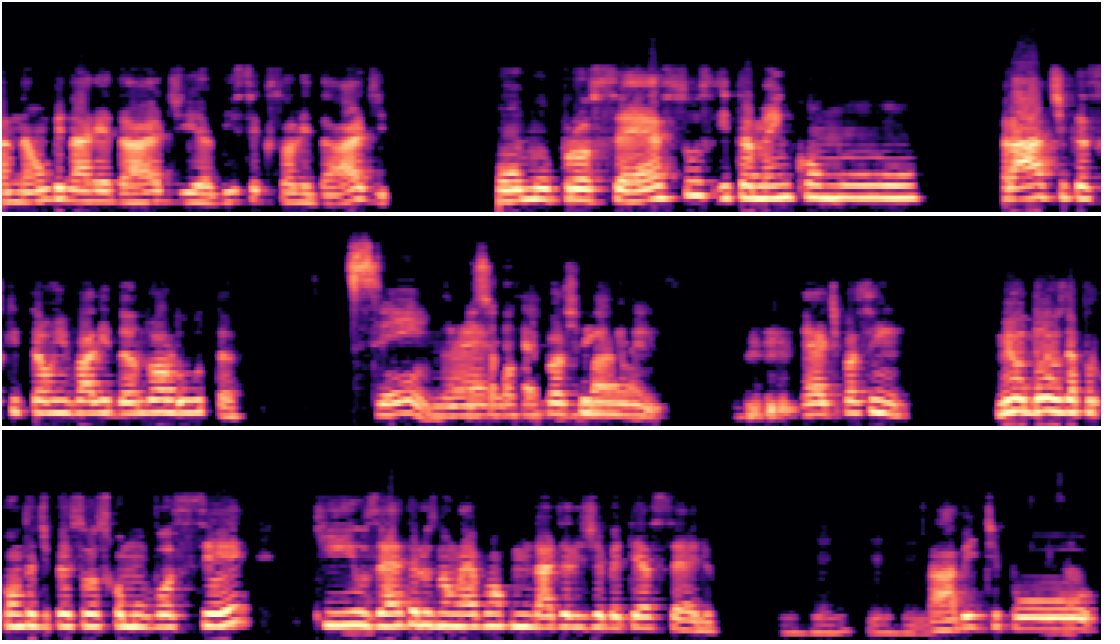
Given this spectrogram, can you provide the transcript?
a não binariedade e a bissexualidade como processos e também como práticas que estão invalidando a luta. Sim, Né, isso acontece tipo assim, demais. É tipo assim, meu Deus, é por conta de pessoas como você que os héteros não levam a comunidade LGBT a sério, Uhum, uhum. sabe? Tipo,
